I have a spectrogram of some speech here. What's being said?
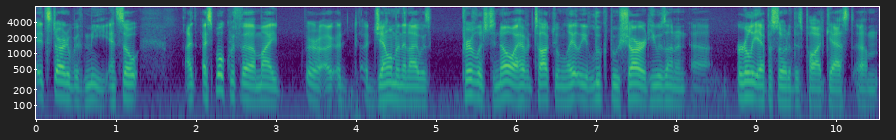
it started with me. And so I, I spoke with uh, my, or a, a, gentleman that I was privileged to know. I haven't talked to him lately, Luke Bouchard. He was on an, uh, early episode of this podcast. Um,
